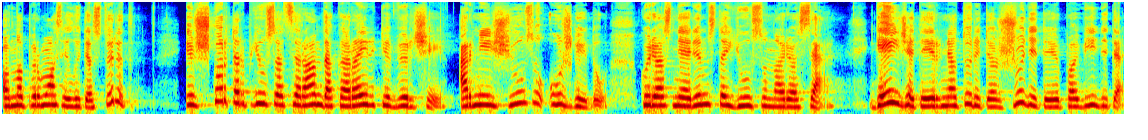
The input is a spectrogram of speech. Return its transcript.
O nuo pirmos eilutės turit? Iš kur tarp jūsų atsiranda karai ir kivirčiai? Ar ne iš jūsų užgaidų, kurios nerimsta jūsų nariuose? Geidžiate ir neturite, žudite ir pavydite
